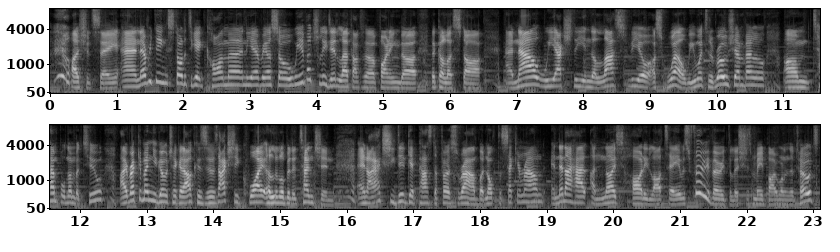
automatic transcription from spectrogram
I should say, and everything started to get calmer in the area, so we eventually did left after finding the, the color star, and now we actually, in the last video as well, we went to the Roshambo um, Temple number 2, I recommend you go check it out, because it was actually quite a little bit of tension, and I actually did get past the first round, but not the second round, and then I had a nice hearty latte, it was very, very delicious, made by one of the toads,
